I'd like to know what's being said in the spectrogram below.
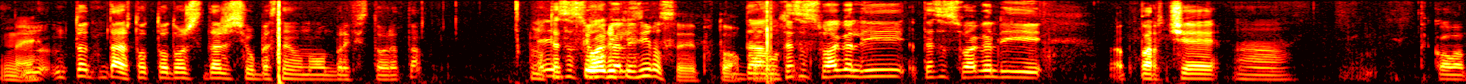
Не. Но, то, да, защото то даже, даже си е обяснено много добре в историята. Но Е, те са слагали... се по това. Да, но те са слагали, те са слагали парче а, такова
